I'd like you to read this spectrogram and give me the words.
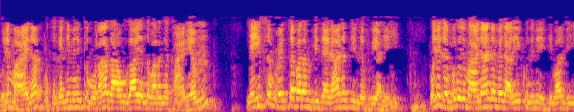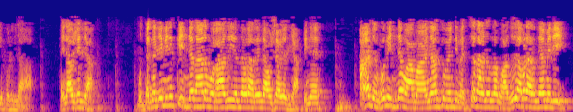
ഒരു മായന മുത്തക്കല്ലിമിനിക്ക് മുറാദാവുക എന്ന് പറഞ്ഞ കാര്യം ലൈസ മുഴുത്തപരം ദലാലത്തിൽ ലഫ്രി അലേഹി. ഒരു ലഫ്ർ ഒരു മാനാന്റെ മേൽ അറിയിക്കുന്നതിൽ എത്തിബാർ ചെയ്യപ്പെടില്ല. അതിന്റെ ആവശ്യമില്ല മുത്തക്കല്ലിമിനിക്ക് ഇന്നതാണ് മുറാദ് എന്നവർ അറിയേണ്ട ആവശ്യമില്ല. പിന്നെ ആ ലഫ്ർ ഇന്ന മാനാക്ക് വേണ്ടി വെച്ചതാണുള്ള വത് അവിടെ അറിഞ്ഞാൽ മതി.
